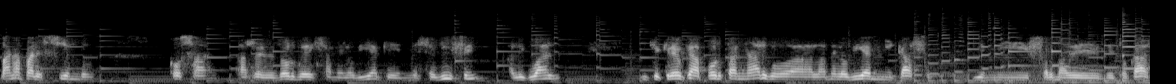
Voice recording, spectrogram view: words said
van apareciendo cosas alrededor de esa melodía que me seducen al igual y que creo que aportan algo a la melodía en mi caso y en mi forma de, de tocar.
